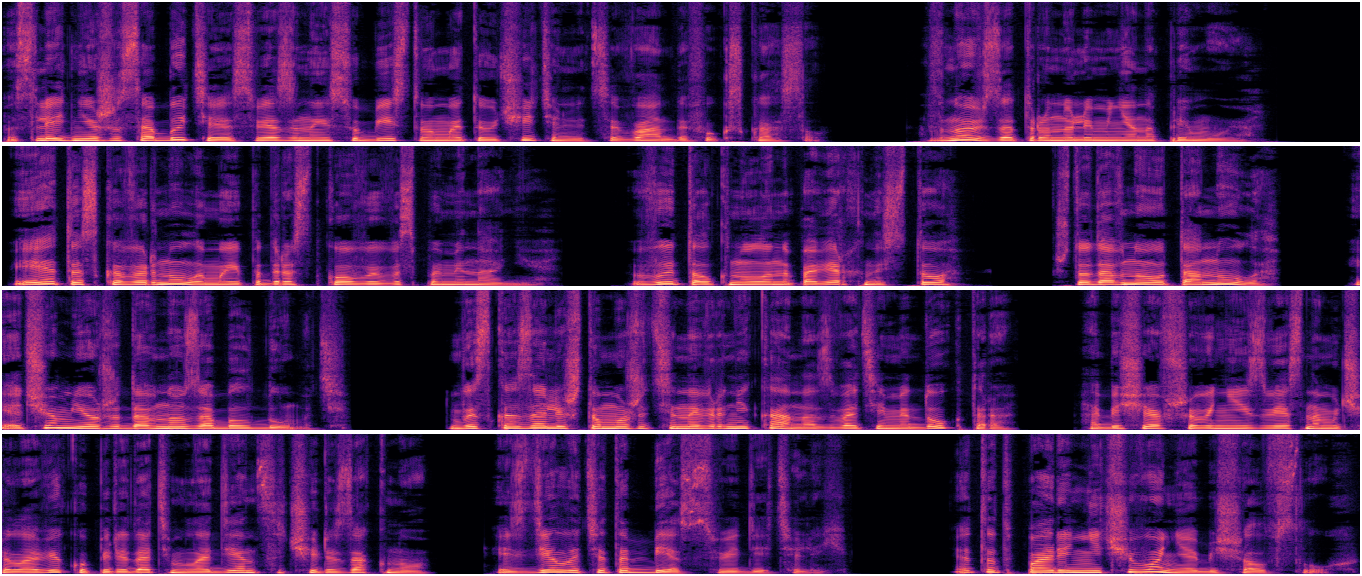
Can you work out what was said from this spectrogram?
Последние же события, связанные с убийством этой учительницы Ванды Фукскасл, вновь затронули меня напрямую. И это сковырнуло мои подростковые воспоминания вытолкнула на поверхность то, что давно утонуло и о чем я уже давно забыл думать. Вы сказали, что можете наверняка назвать имя доктора, обещавшего неизвестному человеку передать младенца через окно и сделать это без свидетелей. Этот парень ничего не обещал вслух.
